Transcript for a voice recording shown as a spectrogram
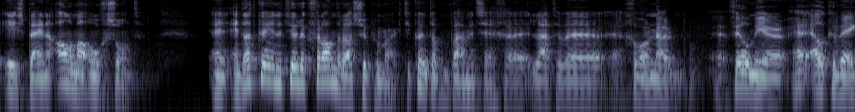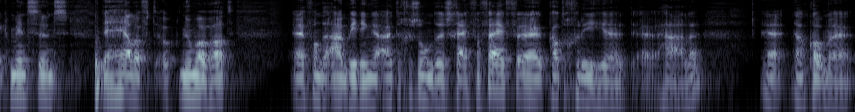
is bijna allemaal ongezond. En, en, dat kun je natuurlijk veranderen als supermarkt. Je kunt op een bepaald moment zeggen, laten we gewoon nou eh, veel meer, hè, elke week minstens de helft, ook noem maar wat, van de aanbiedingen uit de gezonde schijf van vijf categorie halen, dan komen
